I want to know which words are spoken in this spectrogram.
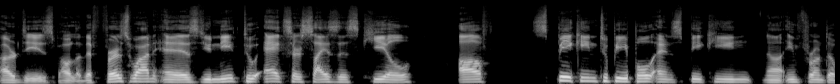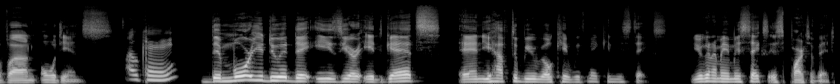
are these, Paula. The first one is you need to exercise the skill of speaking to people and speaking uh, in front of an audience. Okay. The more you do it, the easier it gets, and you have to be okay with making mistakes. You're gonna make mistakes; is part of it.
